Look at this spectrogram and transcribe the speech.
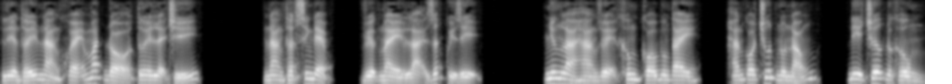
liền thấy nàng khỏe mắt đỏ tươi lệ trí. Nàng thật xinh đẹp, việc này lại rất quỷ dị. Nhưng là hàng duệ không có buông tay, hắn có chút nôn nóng, đi trước được không,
